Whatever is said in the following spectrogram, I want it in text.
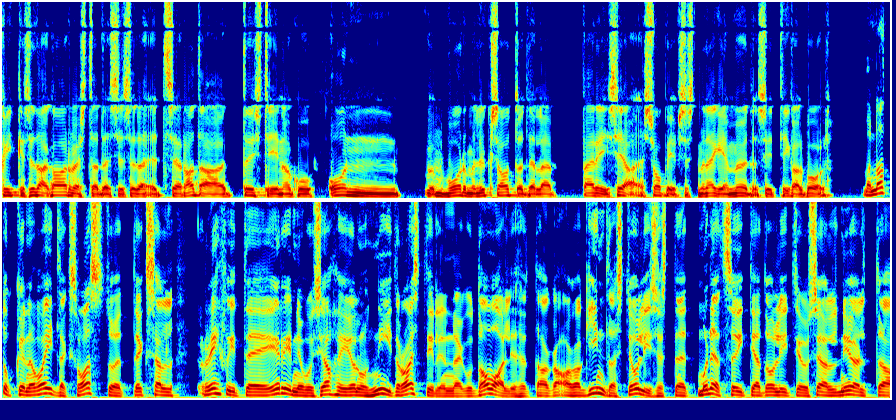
kõike seda ka arvestades ja seda, et see rada tõesti nagu on vormel üks autodele päris hea ja sobiv, sest me nägime möödasõite igal pool ma natukene vaidleks vastu, et eks seal rehvide erinevus jah, ei olnud nii drastiline nagu tavaliselt, aga, aga kindlasti oli, sest need mõned sõitjad olid ju seal nii-öelda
